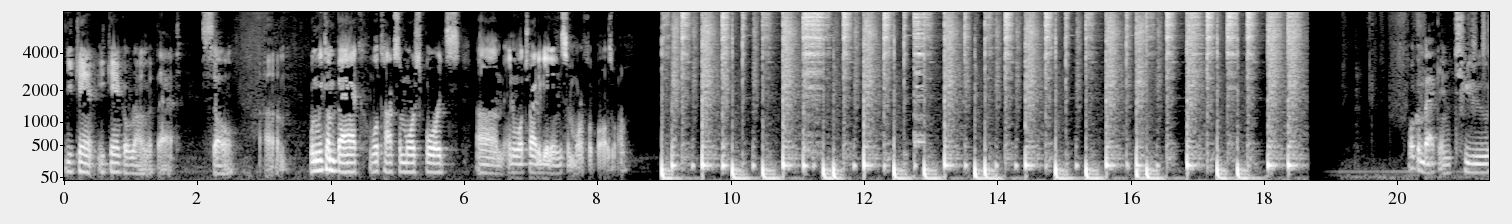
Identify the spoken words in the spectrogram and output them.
you can't you can't go wrong with that. So um, when we come back, we'll talk some more sports, um, and we'll try to get in some more football as well. Welcome back into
